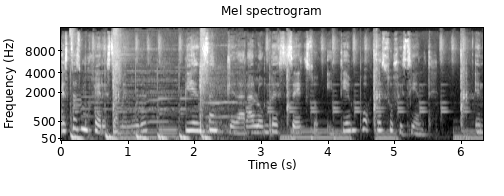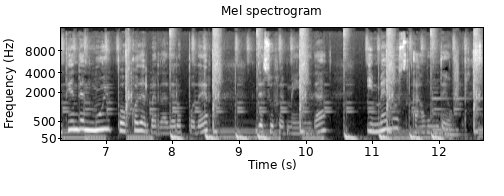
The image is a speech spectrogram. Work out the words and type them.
Estas mujeres a menudo piensan que dar al hombre sexo y tiempo es suficiente. Entienden muy poco del verdadero poder de su feminidad y menos aún de hombres.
